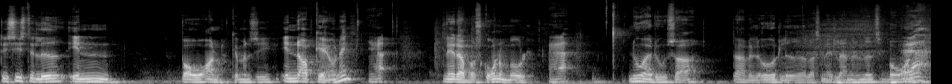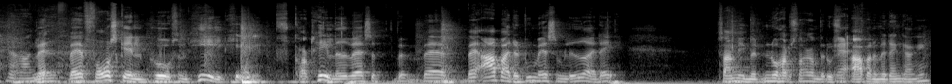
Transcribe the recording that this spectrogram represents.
det sidste led inden borgeren, kan man sige. Inden opgaven, ikke? Ja. Netop at score nogle mål. Ja. Nu er du så, der er vel otte led eller sådan et eller andet ned til borgeren. Ja, der er mange hvad, hvad er forskellen på sådan helt, helt, kogt helt ned? Hvad, så, hvad, hvad, hvad arbejder du med som leder i dag? Sammenlignet med, nu har du snakket om, hvad du ja. arbejder med dengang, ikke?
